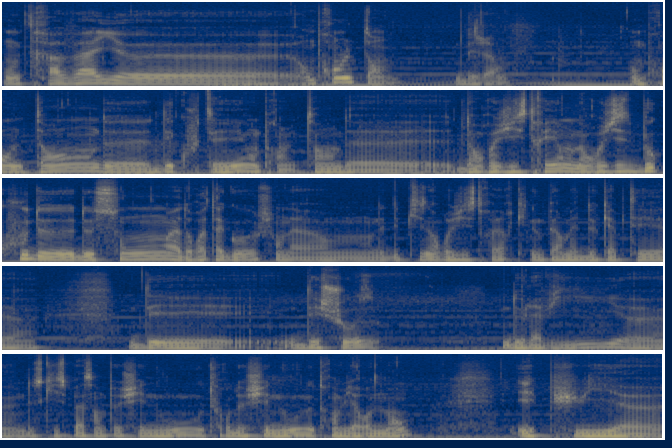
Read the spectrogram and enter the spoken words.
On travaille, on prend le temps déjà. On prend le temps d'écouter, on prend le temps de- d'enregistrer. on enregistre beaucoup de, sons à droite à gauche. On a, des petits enregistreurs qui nous permettent de capter euh, des, des choses de la vie, euh, de ce qui se passe un peu chez nous, autour de chez nous, notre environnement. Et puis euh,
